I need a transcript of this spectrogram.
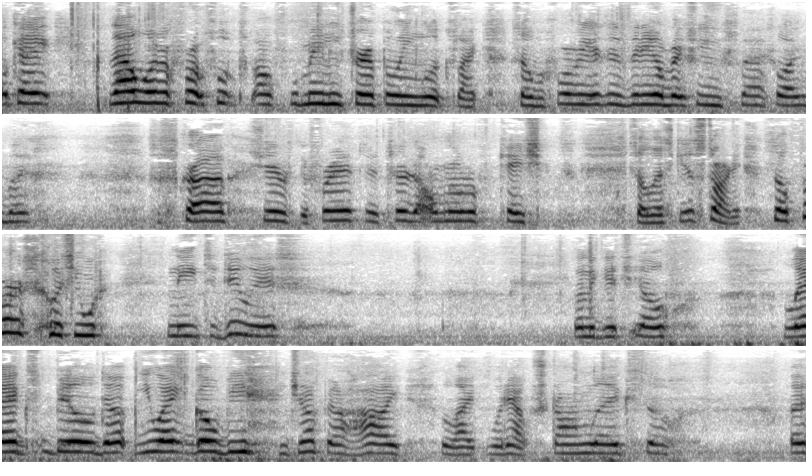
Okay, that what a front flip uh, off mini trampoline looks like. So before we get this video, make sure you smash like button, subscribe, share with your friends, and turn on notifications. So let's get started. So first, what you need to do is, gonna get your legs build up. You ain't gonna be jumping high like without strong legs. So uh,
